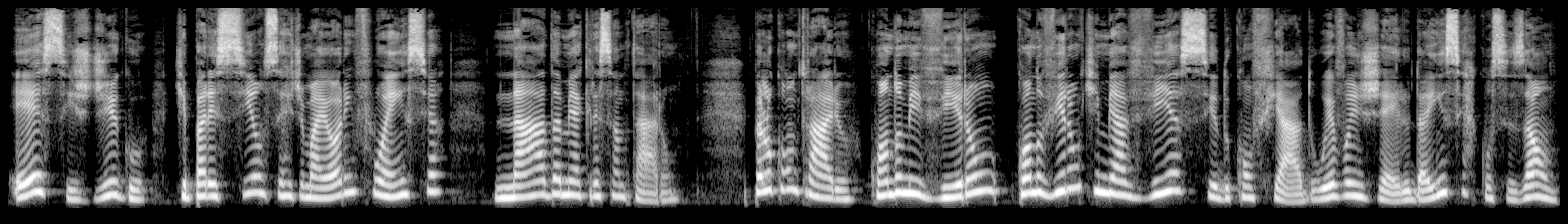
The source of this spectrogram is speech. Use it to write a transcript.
Esses, digo, que pareciam ser de maior influência, nada me acrescentaram. Pelo contrário, quando me viram, quando viram que me havia sido confiado o evangelho da incircuncisão,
